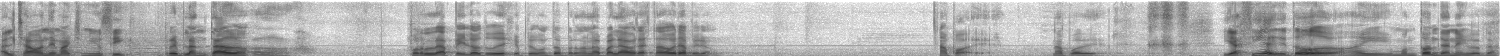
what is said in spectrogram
al chabón de Max Music replantado Ah. Por la pelotudez que pregunto, perdón la palabra hasta ahora, pero no puede, no puede. Y así hay de todo, hay un montón de anécdotas.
